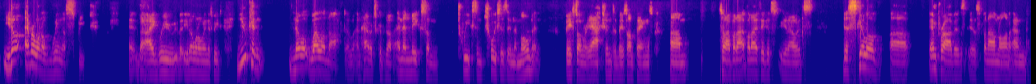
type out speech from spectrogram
You don't ever want to wing a speech but yeah. I agree that you don't want to win the speech. You can know it well enough to, and have it scripted enough, and then make some tweaks and choices in the moment based on reactions and based on things. Um, so, but I, but I think it's you know it's the skill of uh, improv is is phenomenal, and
